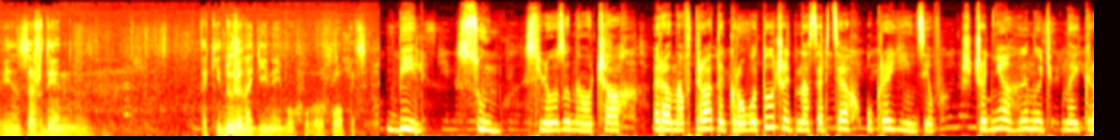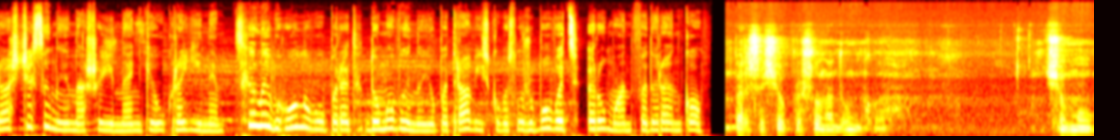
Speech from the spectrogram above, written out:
Він завжди такий дуже надійний був хлопець. Біль, сум, сльози на очах. Рана втрати кровоточить на серцях українців. Щодня гинуть найкращі сини нашої неньки України. Схилив голову перед домовиною Петра військовослужбовець Роман Федоренко. Перше, що прийшло на думку, чому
